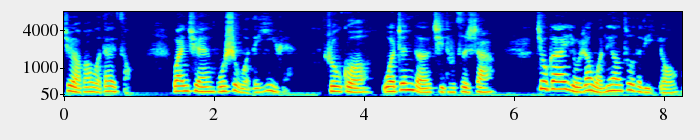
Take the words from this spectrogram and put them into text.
就要把我带走。完全无视我的意愿。如果我真的企图自杀，就该有让我那样做的理由。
